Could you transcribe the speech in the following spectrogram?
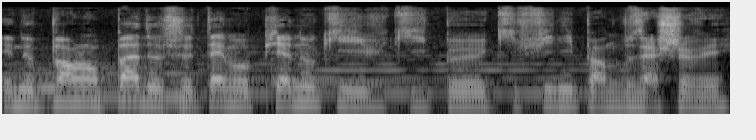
Et ne parlons pas de ce thème au piano qui, qui, peut, qui finit par nous achever.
